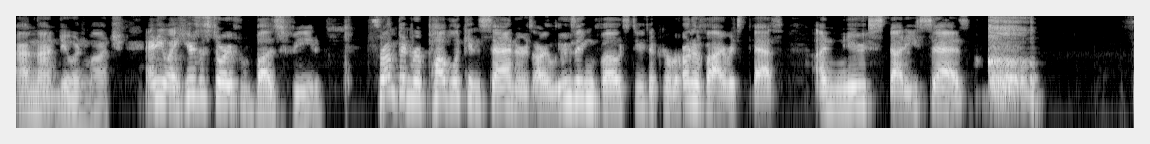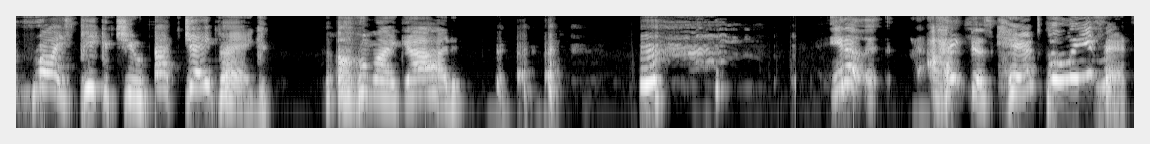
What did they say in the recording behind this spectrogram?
I'm not doing much. Anyway, here's a story from BuzzFeed. Trump and Republican senators are losing votes due to coronavirus death, a new study says. Surprise Pikachu! JPEG! Oh my god! you know, I just can't believe it.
